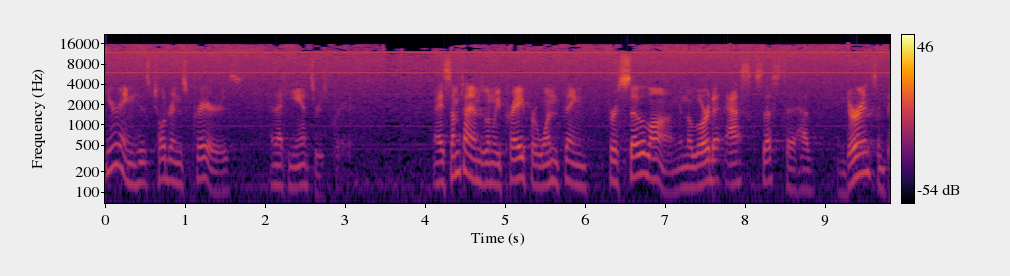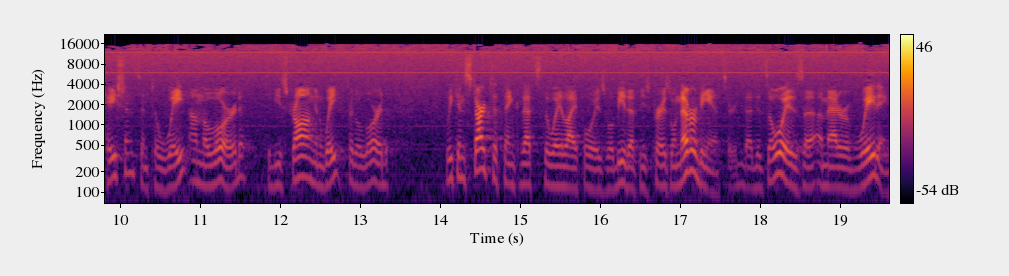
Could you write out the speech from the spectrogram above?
hearing his children's prayers and that he answers prayer. Right? Sometimes when we pray for one thing for so long, and the Lord asks us to have endurance and patience and to wait on the Lord, to be strong and wait for the Lord, we can start to think that's the way life always will be, that these prayers will never be answered, that it's always a, a matter of waiting.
